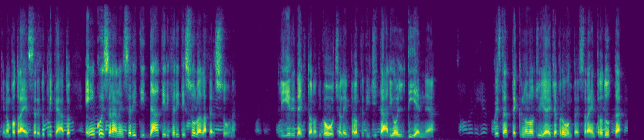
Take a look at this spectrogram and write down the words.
che non potrà essere duplicato, e in cui saranno inseriti dati riferiti solo alla persona. L'iride, il tono di voce, le impronte digitali o il DNA. Questa tecnologia è già pronta e sarà introdotta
